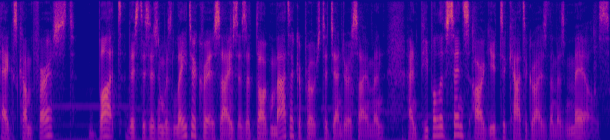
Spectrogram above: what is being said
eggs come first. But this decision was later criticized as a dogmatic approach to gender assignment, and people have since argued to categorize them as males.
